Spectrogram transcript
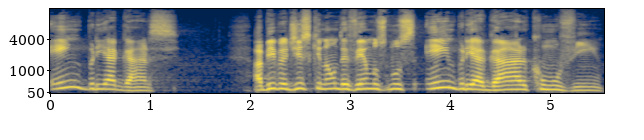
embriagar-se. A Bíblia diz que não devemos nos embriagar com o vinho.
